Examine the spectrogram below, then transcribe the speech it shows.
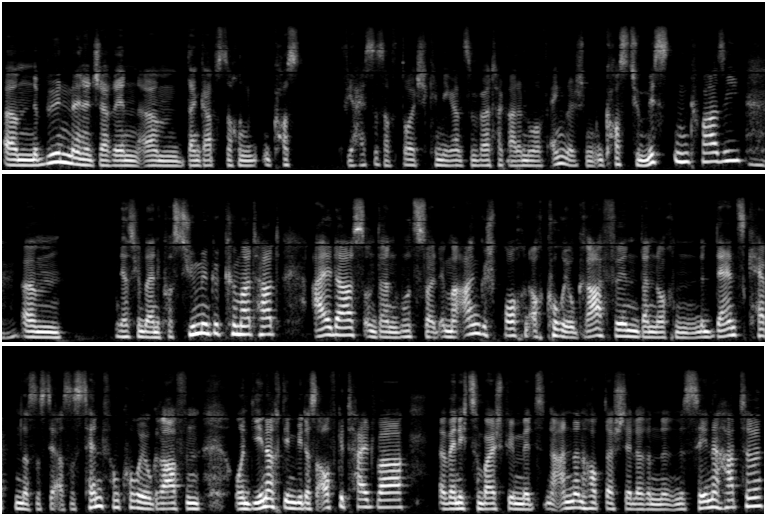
ähm, eine Bühnenmanagerin, ähm, dann gab es noch einen, einen Kost wie heißt das auf Deutsch? Ich kenne die ganzen Wörter gerade nur auf Englisch. Einen Kostümisten quasi. Mhm. Ähm, der sich um deine Kostüme gekümmert hat, all das und dann wurdest du halt immer angesprochen, auch Choreografin, dann noch ein, Dance Captain, das ist der Assistent vom Choreografen und je nachdem, wie das aufgeteilt war, wenn ich zum Beispiel mit einer anderen Hauptdarstellerin eine Szene hatte,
